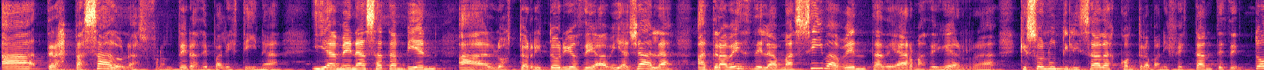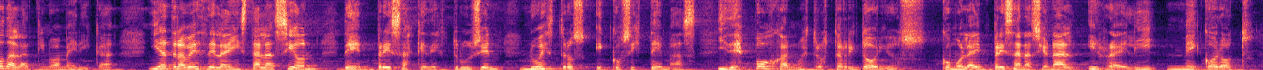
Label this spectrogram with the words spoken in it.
ha traspasado las fronteras de Palestina y amenaza también a los territorios de Abya Yala a través de la masiva venta de armas de guerra que son utilizadas contra manifestantes de toda Latinoamérica y a través de la instalación de empresas que destruyen nuestros ecosistemas y despojan nuestros territorios, como la empresa nacional israelí Mekorot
